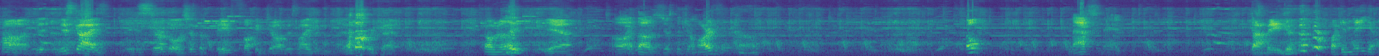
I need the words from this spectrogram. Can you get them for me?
Huh, th- this guy's his circle is just a big fucking jump. It's not even an uppercut. Oh really? Yeah. Oh, I thought it was just the jump. Arthur, oh! huh? Mask man. That's big. Fucking mega.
